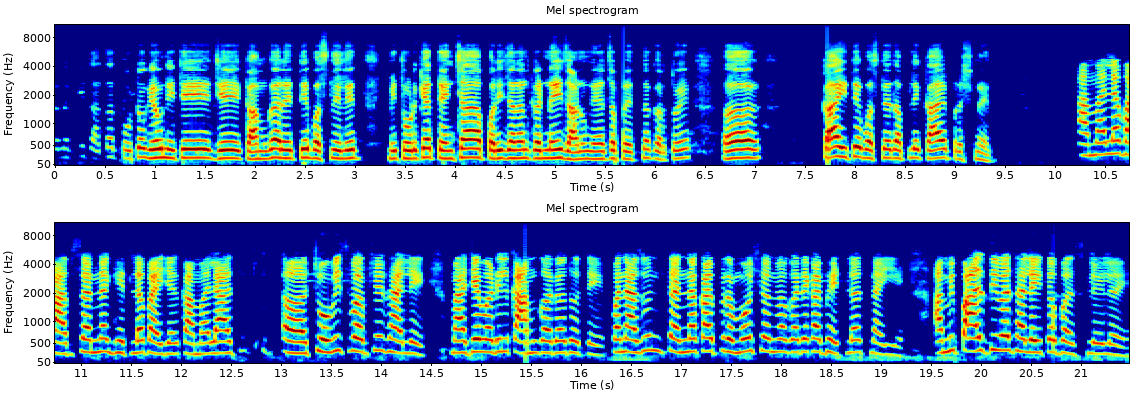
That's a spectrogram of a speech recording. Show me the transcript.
तर नक्कीच आता फोटो घेऊन इथे जे कामगार आहेत ते बसलेले आहेत. मी थोडक्यात त्यांच्या परिजनांकडनंही जाणून घेण्याचा प्रयत्न करतोय. अ, काय इथे बसलेत आपले? काय प्रश्न आहेत? आम्हाला वापसांना घेतलं पाहिजे. कामाला आज चोवीस वर्षे झाले माझे वडील काम करत होते. पण अजून त्यांना काय प्रमोशन वगैरे काय भेटलंच नाहीये. आम्ही पाच दिवस झाले इथं बसलेलो आहे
